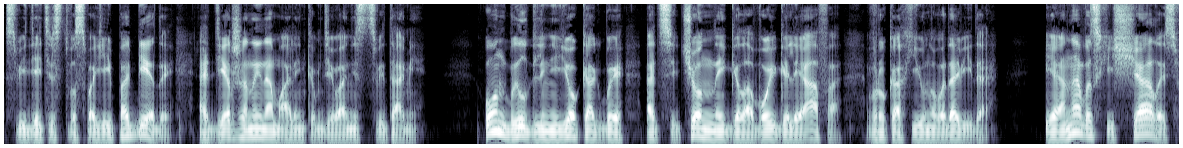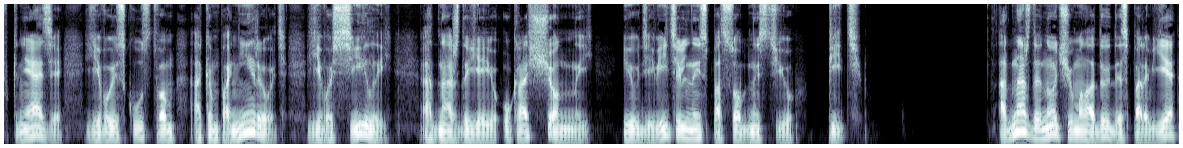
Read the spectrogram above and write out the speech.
свидетельство своей победы, одержанной на маленьком диване с цветами. Он был для нее как бы отсеченной головой Голиафа в руках юного Давида. И она восхищалась в князе его искусством аккомпанировать, его силой, однажды ею укращенной, и удивительной способностью пить. Однажды ночью молодой Деспарвье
